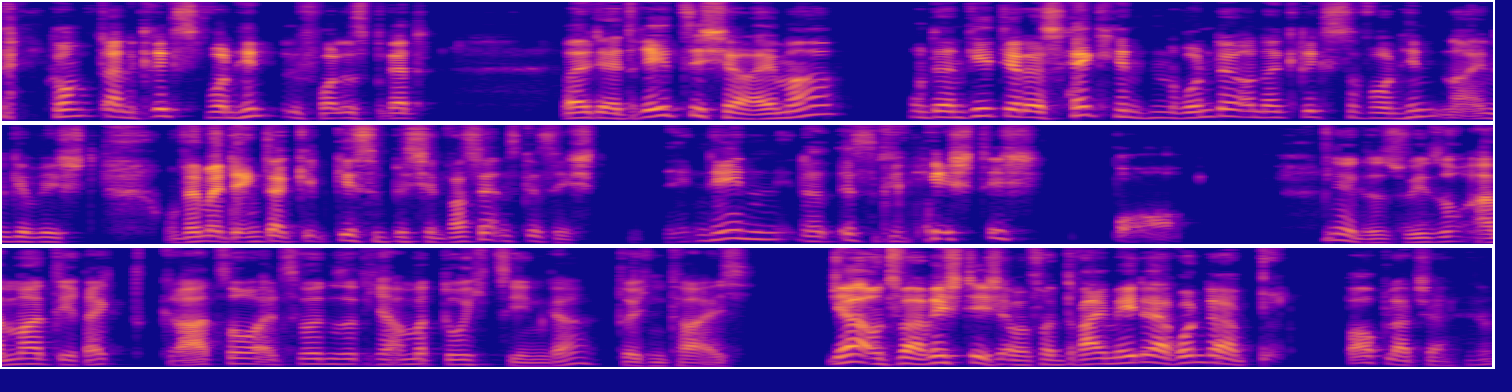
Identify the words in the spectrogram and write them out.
Kommt dann kriegst von hinten volles Brett, weil der dreht sich ja einmal und dann geht ja das Heck hinten runter und dann kriegst du von hinten einen gewischt. Und wenn man denkt, da gi gießt 'n bisschen Wasser ins Gesicht. Ne, ne, das ist richtig boah. Ne, das ist wie so einmal direkt grad so, als würden sie dich einmal durchziehen, gell, durch 'n Teich. Ja, und zwar richtig, aber von 3 Meter runter, Bauchplatscher, ja.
